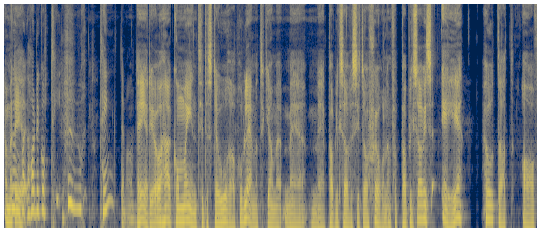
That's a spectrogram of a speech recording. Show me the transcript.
Ja, hur det, har det gått till? Hur tänkte man? Det är det, och här kommer man in till det stora problemet tycker jag med, med, med public service-situationen. För public service är hotat av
